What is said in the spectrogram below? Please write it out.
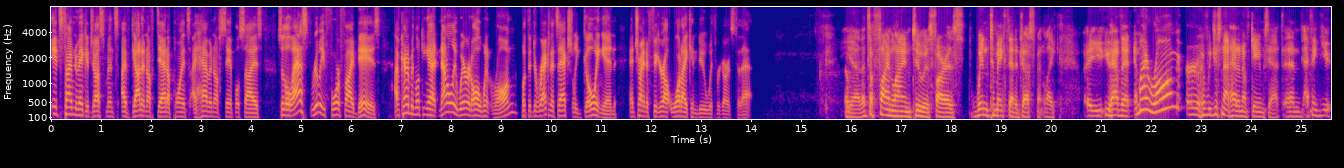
it's time to make adjustments. I've got enough data points, I have enough sample size. So the last really four or five days, I've kind of been looking at not only where it all went wrong, but the direction it's actually going in and trying to figure out what I can do with regards to that. Oh. Yeah, that's a fine line too, as far as when to make that adjustment. Like, Uh, you, you have that am i wrong or have we just not had enough games yet? And i think you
